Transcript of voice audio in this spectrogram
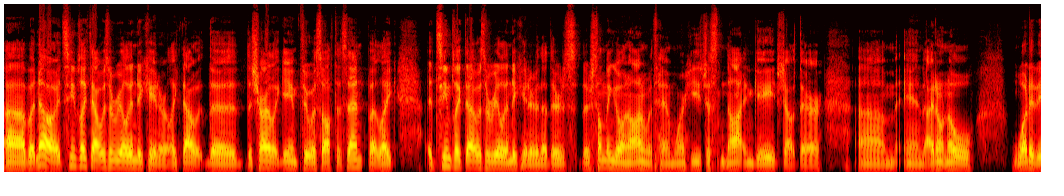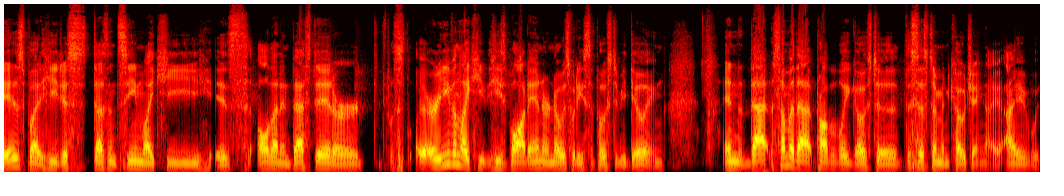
Uh, but no, it seems like that was a real indicator. Like that the the Charlotte game threw us off the scent, but like it seems like that was a real indicator that there's there's something going on with him where he's just not engaged out there. Um, and I don't know what it is, but he just doesn't seem like he is all that invested or or even like he, he's bought in or knows what he's supposed to be doing. And that some of that probably goes to the system and coaching, I, I would,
